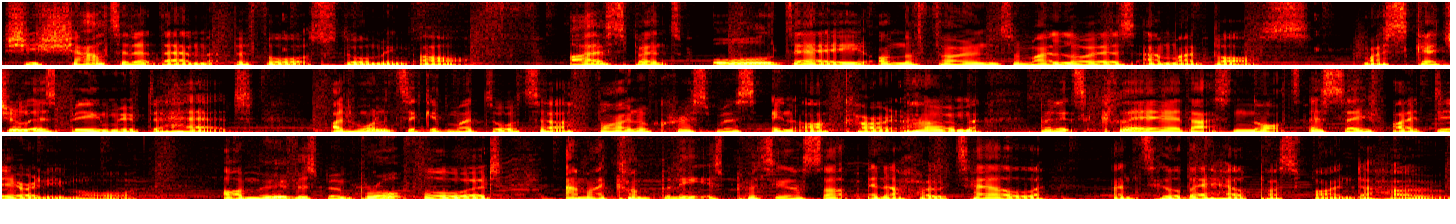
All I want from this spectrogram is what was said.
she shouted at them before storming off. I've spent all day on the phone to my lawyers and my boss. My schedule is being moved ahead. I'd wanted to give my daughter a final Christmas in our current home, but it's clear that's not a safe idea anymore. Our move has been brought forward, and my company is putting us up in a hotel until they help us find a home.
